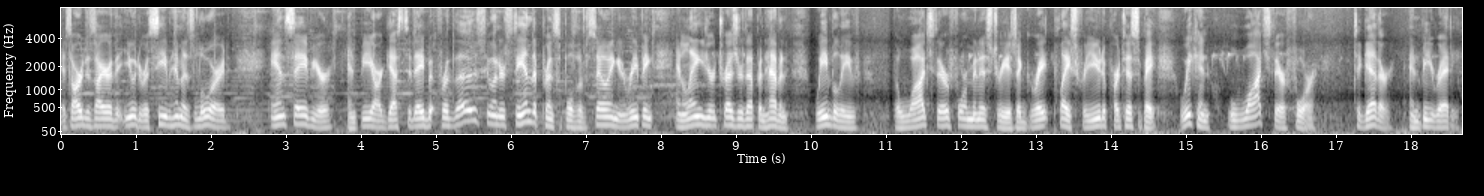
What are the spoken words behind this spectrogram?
It's our desire that you would receive Him as Lord and Savior and be our guest today. But for those who understand the principles of sowing and reaping and laying your treasures up in heaven, we believe the Watch Therefore ministry is a great place for you to participate. We can watch therefore together and be ready.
